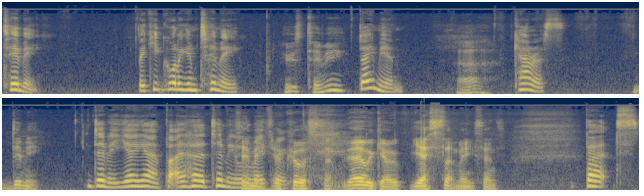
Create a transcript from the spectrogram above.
Timmy. They keep calling him Timmy. Who's Timmy? Damien. Ah, Karras. Dimmy. Dimmy, yeah, yeah. But I heard Timmy all the way through. of course. That- there we go. Yes, that makes sense. But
